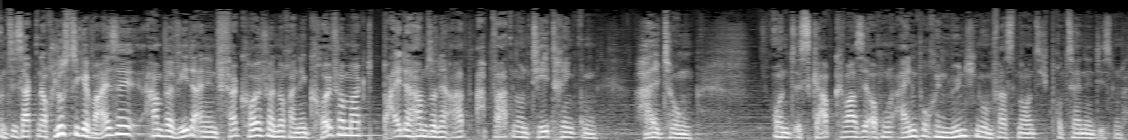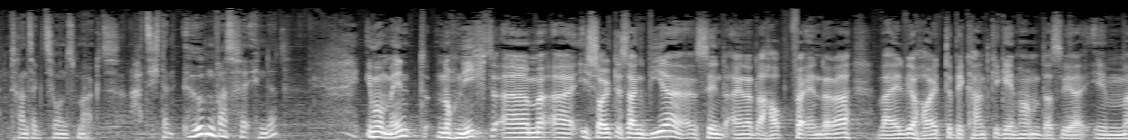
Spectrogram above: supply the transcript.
Und Sie sagten auch, lustigerweise haben wir weder einen Verkäufer noch einen Käufermarkt. Beide haben so eine Art Abwarten und Tee trinken Haltung. Und es gab quasi auch einen Einbruch in München um fast 90 Prozent in diesem Transaktionsmarkt. Hat sich dann irgendwas verändert? Im Moment noch nicht. Ähm, äh, ich sollte sagen, wir sind einer der Hauptveränderer, weil wir heute bekannt gegeben haben, dass wir im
